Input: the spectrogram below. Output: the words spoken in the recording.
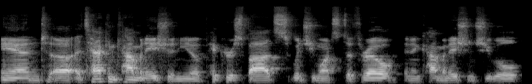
and uh, attack in combination. You know, pick her spots when she wants to throw, and in combination, she will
